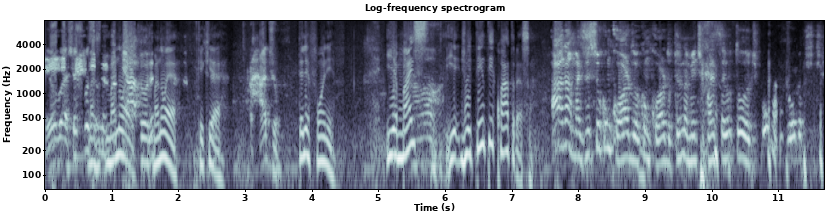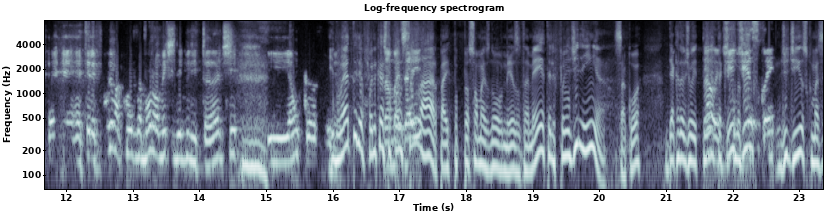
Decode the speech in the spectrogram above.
Eu achei que fosse. Mas, mas não é. né? Mas não é. O que, que é? Rádio? Telefone. E é mais. Ah. e é de 84 essa. Ah, não, mas isso eu concordo, eu concordo plenamente com essa. Eu tô tipo uma coisa. É, é, telefone é uma coisa moralmente debilitante e é um câncer. E não é telefone que a gente Não, tá falando mas aí- celular, para o pessoal mais novo mesmo também, é telefone de linha, sacou? Década de 80. Não, de começou- disco, hein? De disco, mas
